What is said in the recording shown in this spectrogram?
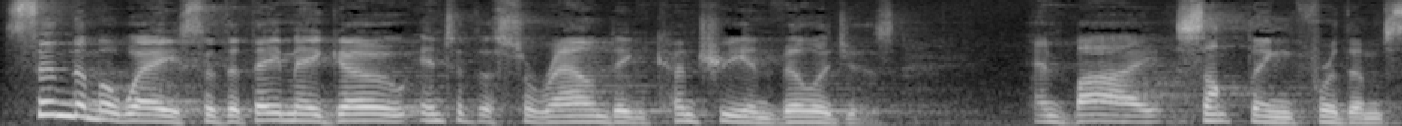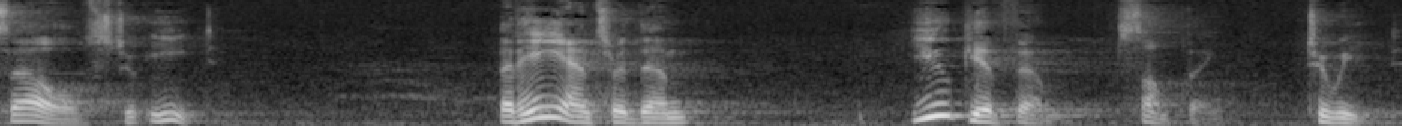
Send them away so that they may go into the surrounding country and villages and buy something for themselves to eat. But he answered them, You give them something to eat.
